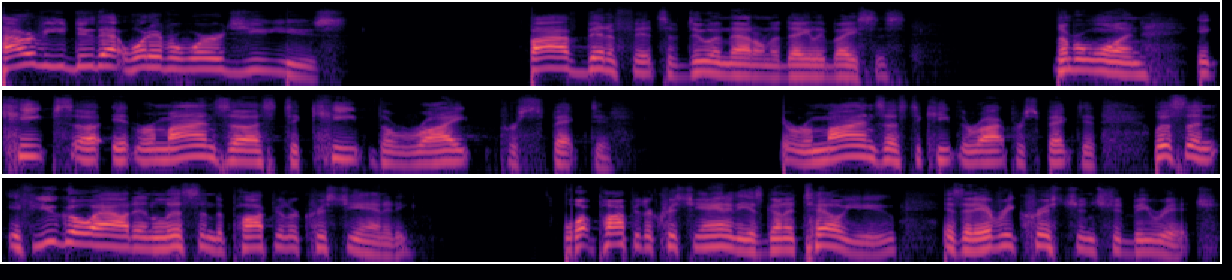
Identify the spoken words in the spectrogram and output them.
However, you do that, whatever words you use. Five benefits of doing that on a daily basis. Number one, it keeps uh, it reminds us to keep the right perspective. It reminds us to keep the right perspective. Listen if you go out and listen to popular christianity what popular christianity is going to tell you is that every christian should be rich.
